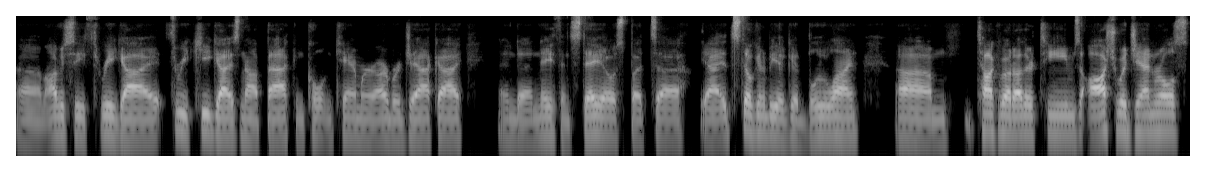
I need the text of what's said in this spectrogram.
Um, obviously, three guy, three key guys not back, and Colton Cameron, Arber Xhekaj, and uh, Nathan Staios. But uh, yeah, it's still going to be a good blue line. Um, talk about other teams. Oshawa Generals.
